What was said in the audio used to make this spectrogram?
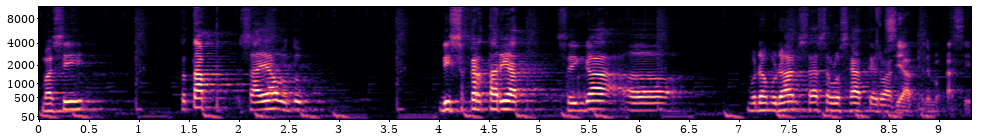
masih tetap saya untuk di sekretariat sehingga uh, Mudah-mudahan saya selalu sehat ya Irwan. Siap, terima kasih.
